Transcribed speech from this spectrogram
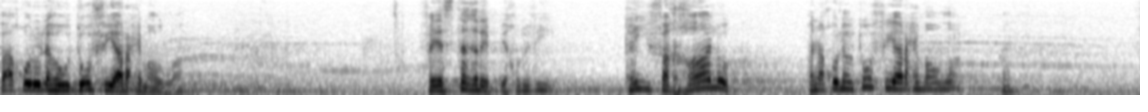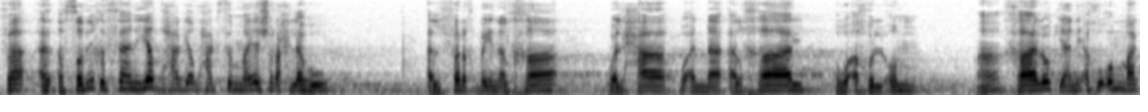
فأقول له توفي رحمه الله. فيستغرب يقول لي كيف خالك؟ أنا أقول له توفي رحمه الله. فالصديق الثاني يضحك يضحك ثم يشرح له الفرق بين الخاء والحاء وأن الخال هو أخو الأم؟ خالك يعني أخو أمك؟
